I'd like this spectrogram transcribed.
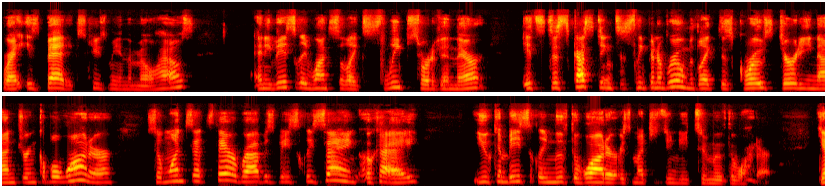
right, his bed, excuse me, in the mill house, and he basically wants to like sleep sort of in there. It's disgusting to sleep in a room with like this gross, dirty, non drinkable water. So once that's there, Rabbah is basically saying, okay, you can basically move the water as much as you need to move the water. So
